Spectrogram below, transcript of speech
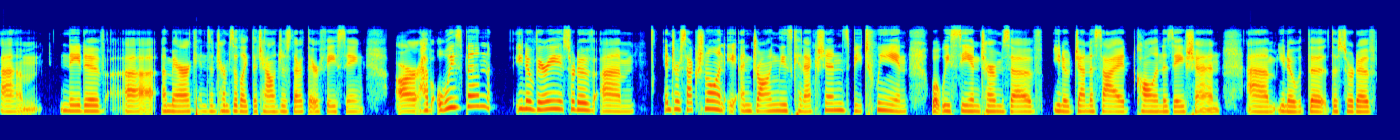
um, native uh, americans in terms of like the challenges that they're facing are have always been you know very sort of um, intersectional and, and drawing these connections between what we see in terms of you know genocide colonization um, you know the the sort of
